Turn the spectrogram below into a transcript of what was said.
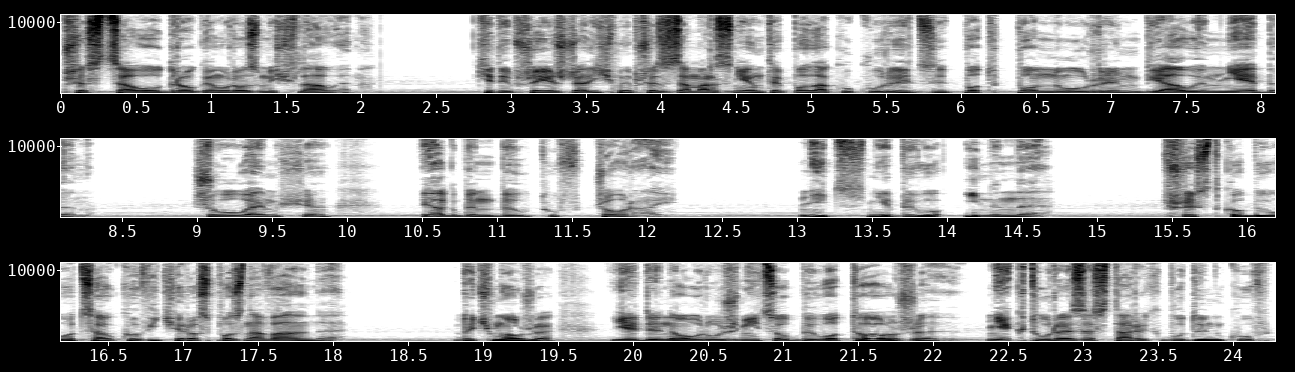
Przez całą drogę rozmyślałem. Kiedy przejeżdżaliśmy przez zamarznięte pola kukurydzy pod ponurym, białym niebem, czułem się, jakbym był tu wczoraj. Nic nie było inne. Wszystko było całkowicie rozpoznawalne. Być może jedyną różnicą było to, że niektóre ze starych budynków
